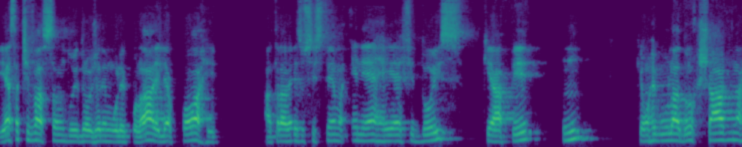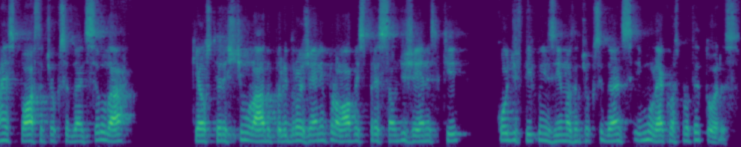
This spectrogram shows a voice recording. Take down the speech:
E essa ativação do hidrogênio molecular, ele ocorre através do sistema NRF2, que é AP1, que é um regulador chave na resposta antioxidante celular, que é o ser estimulado pelo hidrogênio e promove a expressão de genes que codificam enzimas antioxidantes e moléculas protetoras.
